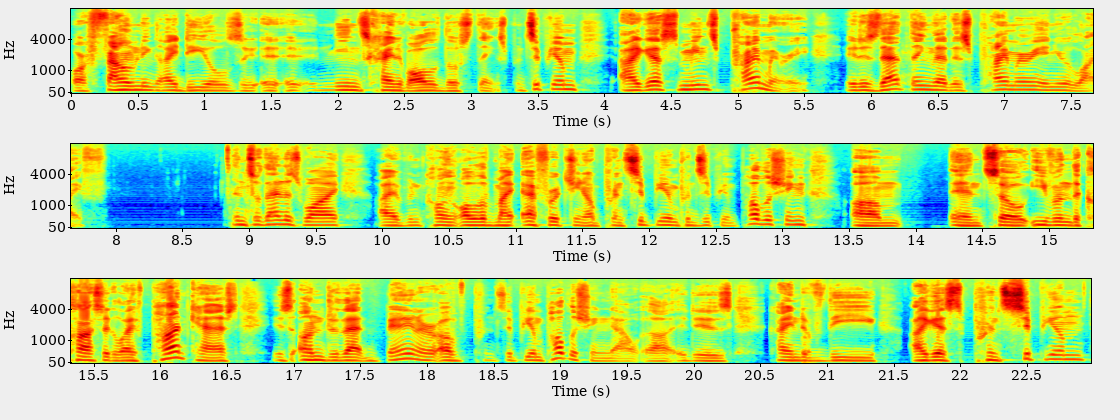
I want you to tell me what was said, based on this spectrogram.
or founding ideals. It, it, means kind of all of those things. Principium, I guess, means primary. It is that thing that is primary in your life. And so that is why I've been calling all of my efforts, you know, Principium, Principium Publishing. Um, and so even the Classic Life podcast is under that banner of Principium Publishing now. Uh, it is kind of the, I guess, Principium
